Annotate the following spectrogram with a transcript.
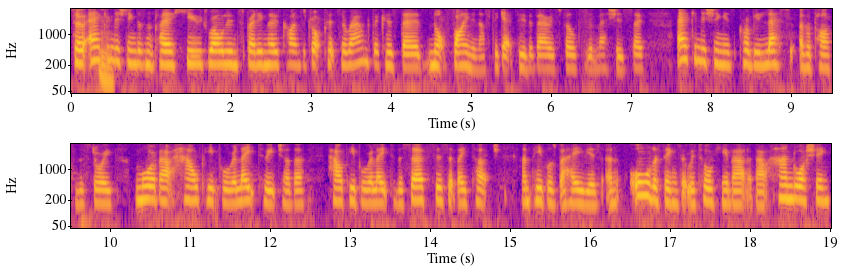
So air mm. conditioning doesn't play a huge role in spreading those kinds of droplets around because they're not fine enough to get through the various filters and meshes. So air conditioning is probably less of a part of the story, more about how people relate to each other, how people relate to the surfaces that they touch, and people's behaviours, and all the things that we're talking about about hand washing,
